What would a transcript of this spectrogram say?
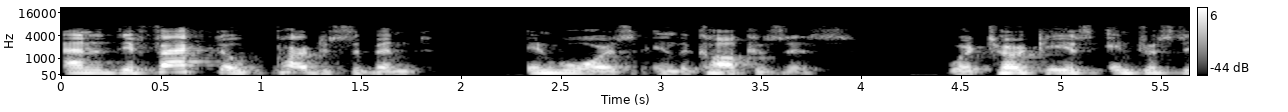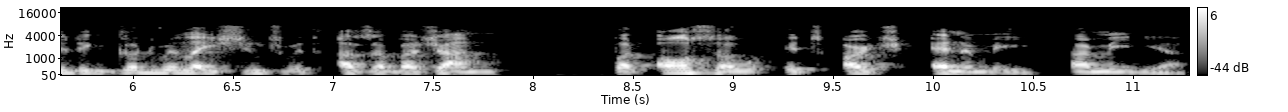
and a de facto participant in wars in the Caucasus, where Turkey is interested in good relations with Azerbaijan, but also its arch enemy, Armenia.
